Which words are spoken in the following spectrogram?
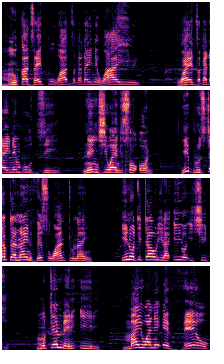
Mhuka dzaipuhwa dzakadai nehwai hwai dzakadai nembudzi nenjiwa and so on hebrews chapter 9 verse 1 to 9 inotitaurira iyo ichiti mutemberi iri maiwa neevheo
